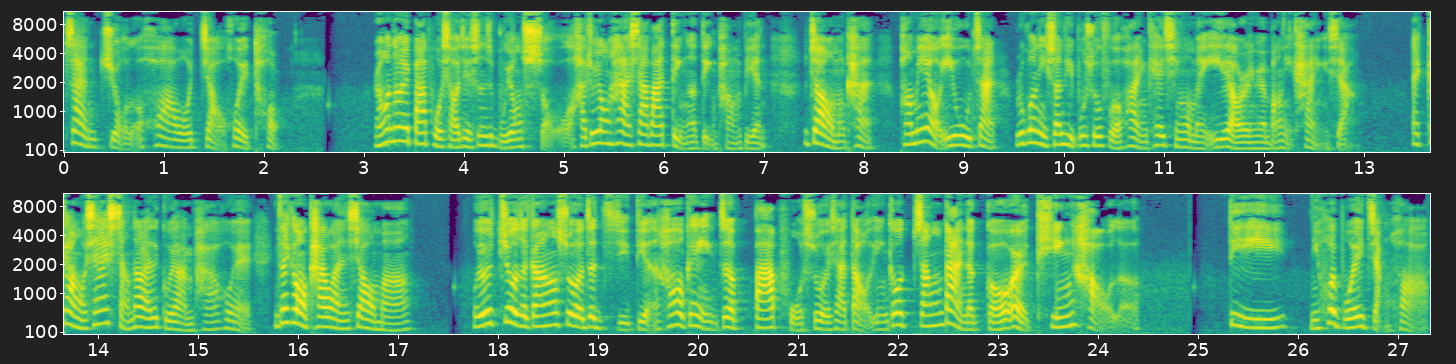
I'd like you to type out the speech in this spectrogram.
站久的话，我脚会痛。”然后那位八婆小姐甚至不用手哦，她就用她的下巴顶了顶旁边，就叫我们看旁边有医务站，如果你身体不舒服的话，你可以请我们医疗人员帮你看一下。哎干！我现在想到还是鬼脸趴会，你在跟我开玩笑吗？我就就着刚刚说的这几点，好好跟你这八婆说一下道理，你给我张大你的狗耳听好了。第一，你会不会讲话？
